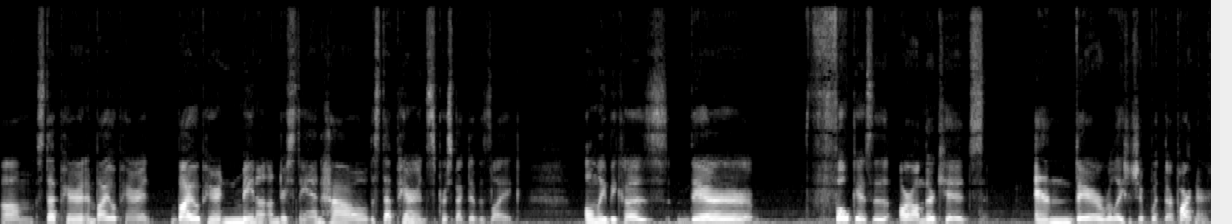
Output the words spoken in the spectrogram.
Um, step parent and bio parent. Bio parent may not understand how the step parent's perspective is like, only because their focus are on their kids and their relationship with their partner.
